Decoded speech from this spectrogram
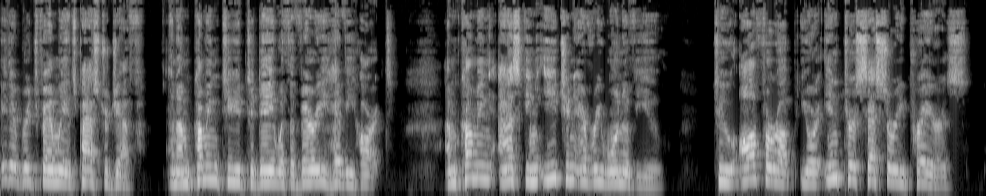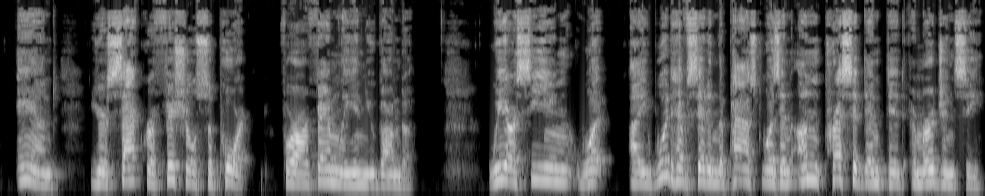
Hey there, Bridge family. It's Pastor Jeff, and I'm coming to you today with a very heavy heart. I'm coming asking each and every one of you to offer up your intercessory prayers and your sacrificial support for our family in Uganda. We are seeing what I would have said in the past was an unprecedented emergency.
